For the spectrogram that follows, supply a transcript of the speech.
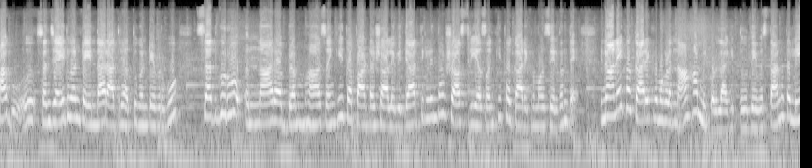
ಹಾಗೂ ಸಂಜೆ ಐದು ಗಂಟೆಯಿಂದ ರಾತ್ರಿ ಹತ್ತು ಗಂಟೆವರೆಗೂ ಸದ್ಗುರು ನಾರ ಬ್ರಹ್ಮ ಸಂಗೀತ ಪಾಠ ಶಾಲೆ ವಿದ್ಯಾರ್ಥಿಗಳಿಂದ ಶಾಸ್ತ್ರೀಯ ಸಂಗೀತ ಕಾರ್ಯಕ್ರಮ ಸೇರಿದಂತೆ ಇನ್ನು ಅನೇಕ ಕಾರ್ಯಕ್ರಮಗಳನ್ನು ಹಮ್ಮಿಕೊಳ್ಳಲಾಗಿತ್ತು. ದೇವಸ್ಥಾನದಲ್ಲಿ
